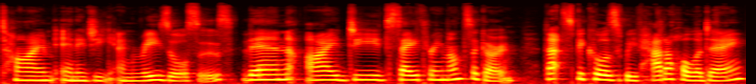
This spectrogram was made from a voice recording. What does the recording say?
time, energy, and resources than I did, say, three months ago. That's because we've had a holiday,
